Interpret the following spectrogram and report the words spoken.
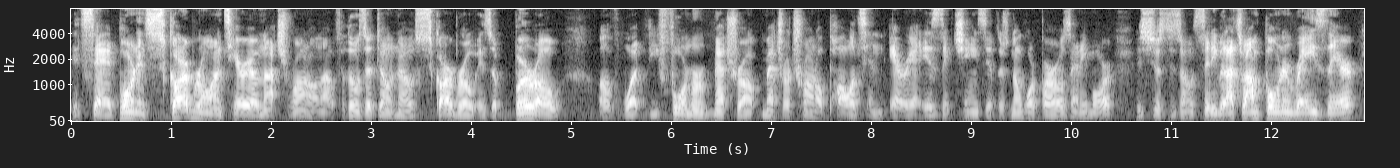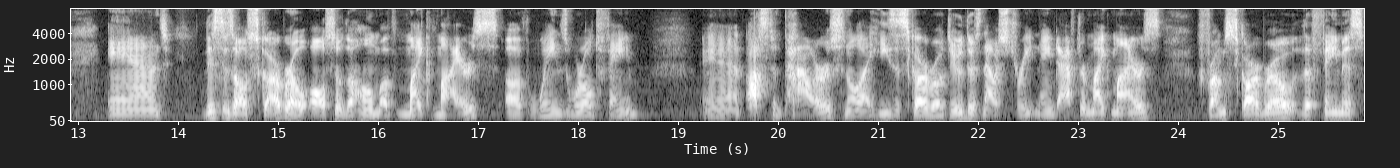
it said, born in Scarborough, Ontario, not Toronto. Now, for those that don't know, Scarborough is a borough of what the former Metro Metro Torontopolitan area is. They've changed it. There's no more boroughs anymore. It's just his own city. But that's why I'm born and raised there. And this is all Scarborough, also the home of Mike Myers of Wayne's World fame and Austin Powers and all that. He's a Scarborough dude. There's now a street named after Mike Myers from Scarborough. The famous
